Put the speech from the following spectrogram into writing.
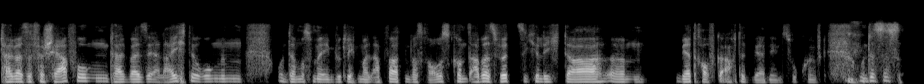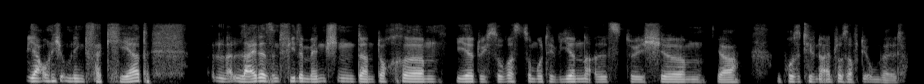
teilweise Verschärfungen, teilweise Erleichterungen. Und da muss man eben wirklich mal abwarten, was rauskommt. Aber es wird sicherlich da ähm, mehr drauf geachtet werden in Zukunft. Mhm. Und das ist ja auch nicht unbedingt verkehrt. Leider sind viele Menschen dann doch ähm, eher durch sowas zu motivieren als durch ähm, ja, einen positiven Einfluss auf die Umwelt.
